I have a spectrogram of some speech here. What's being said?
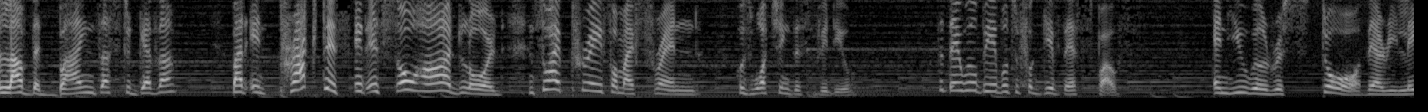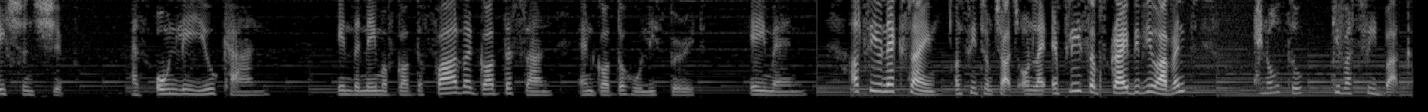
love that binds us together. But in practice, it is so hard, Lord. And so I pray for my friend who's watching this video that they will be able to forgive their spouse and you will restore their relationship as only you can. In the name of God the Father, God the Son, and God the Holy Spirit. Amen. I'll see you next time on CITAM Church Online. And please subscribe if you haven't. And also give us feedback.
